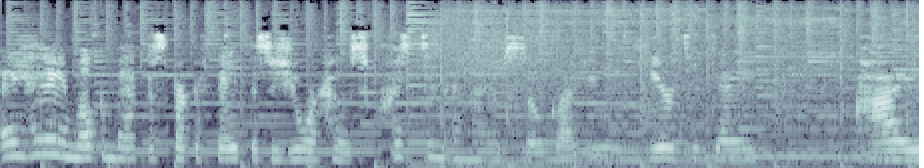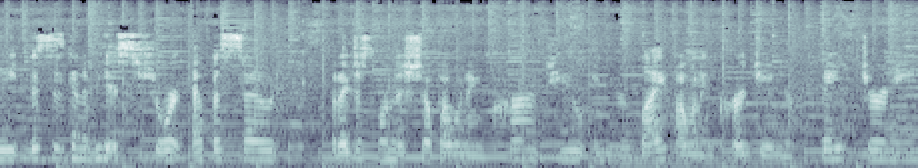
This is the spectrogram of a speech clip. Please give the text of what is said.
Hey, hey, and welcome back to Spark of Faith. This is your host, Kristin, and I am so glad you are here today. I this is going to be a short episode, but I just wanted to show up. I want to encourage you in your life. I want to encourage you in your faith journey.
